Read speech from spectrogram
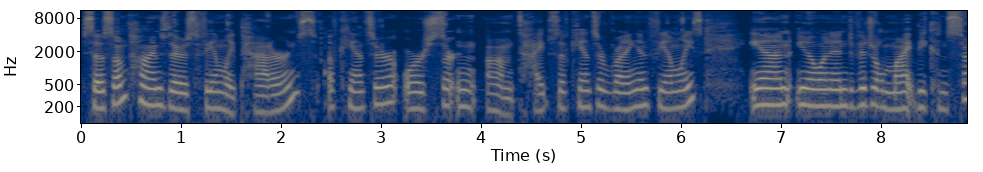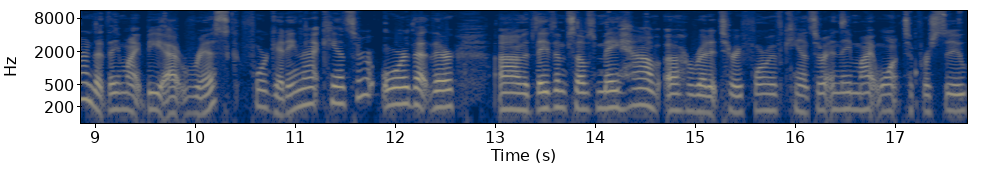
So sometimes there's family patterns of cancer or certain um, types of cancer running in families. And, you know, an individual might be concerned that they might be at risk for getting that cancer or that they're, um, they themselves may have a hereditary form of cancer and they might want to pursue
